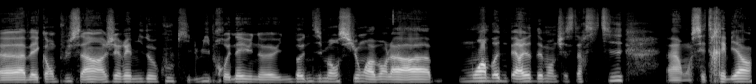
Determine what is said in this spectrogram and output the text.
euh, avec en plus un Jérémy Doku qui lui prenait une, bonne dimension avant la moins bonne période de Manchester City, euh, on sait très bien,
